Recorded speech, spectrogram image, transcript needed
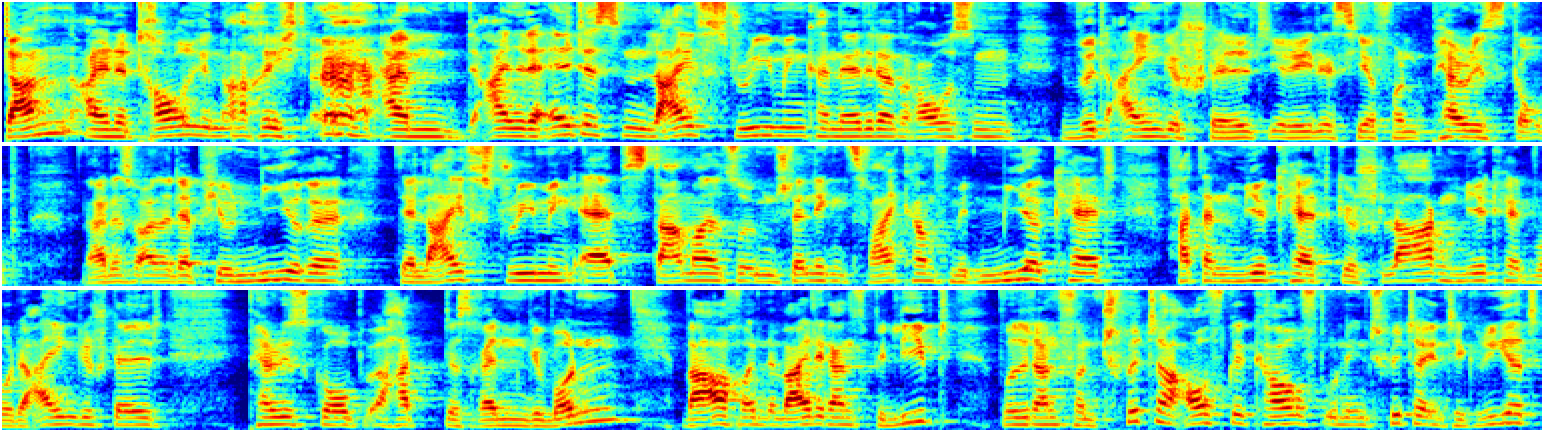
Dann eine traurige Nachricht. Ähm, einer der ältesten Livestreaming-Kanäle da draußen wird eingestellt. Die Rede ist hier von Periscope. Ja, das war einer der Pioniere der Livestreaming-Apps. Damals so im ständigen Zweikampf mit Meerkat. Hat dann Meerkat geschlagen. Meerkat wurde eingestellt. Periscope hat das Rennen gewonnen, war auch eine Weile ganz beliebt, wurde dann von Twitter aufgekauft und in Twitter integriert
